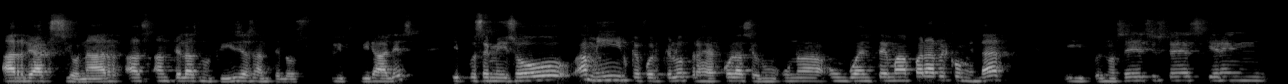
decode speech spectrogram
a reaccionar ante las noticias, ante los clips virales y pues se me hizo a mí, que fue el que lo traje a colación, una, un buen tema para recomendar. Y pues no sé si ustedes quieren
